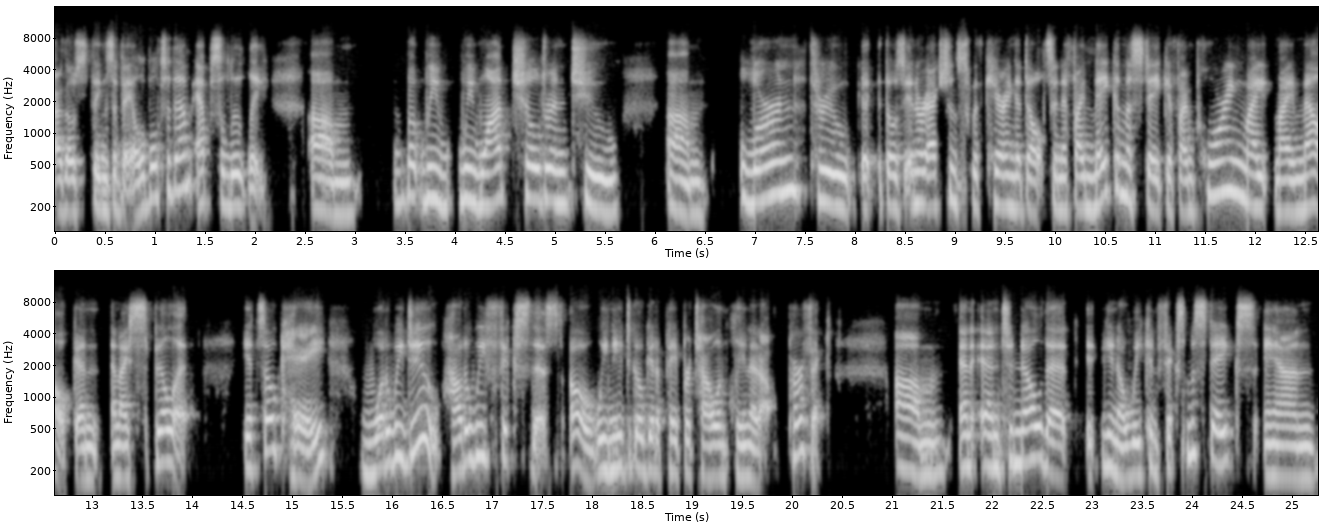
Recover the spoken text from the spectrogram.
are those things available to them? Absolutely. Um, but we we want children to um, learn through uh, those interactions with caring adults. And if i make a mistake if i'm pouring my my milk and and i spill it it's okay. What do we do? How do we fix this? Oh we need to go get a paper towel and clean it up. Perfect. Um, and and to know that you know we can fix mistakes and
